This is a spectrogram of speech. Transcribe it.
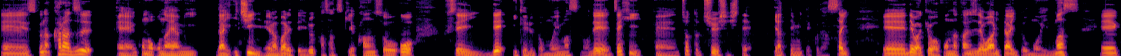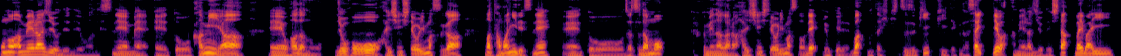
えー、少なからず、えー、このお悩み第1位に選ばれているパサつきや乾燥を防いでいけると思いますので、ぜひ、えー、ちょっと注視してやってみてください。えー、では今日はこんな感じで終わりたいと思います。えー、このアメラジオでではですね、えっ、と、髪や、えお肌の情報を配信しておりますが、まあ、たまにですね、えっ、と、雑談も含めながら配信しておりますので、よければまた引き続き聞いてください。では、アメラジオでした。バイバイ。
